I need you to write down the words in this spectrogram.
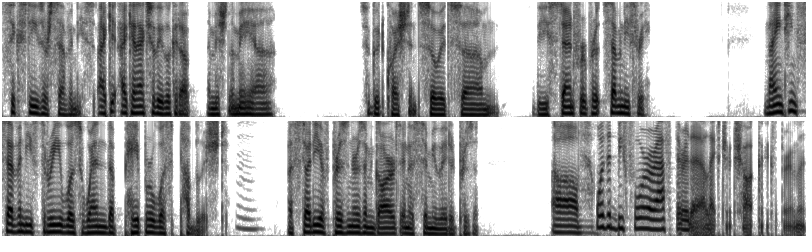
60s or 70s. I can, I can actually look it up. Let me, let me, uh, it's a good question. So it's um, the Stanford 73. 1973 was when the paper was published. Mm. A study of prisoners and guards in a simulated prison. Um, was it before or after the electric shock experiment?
